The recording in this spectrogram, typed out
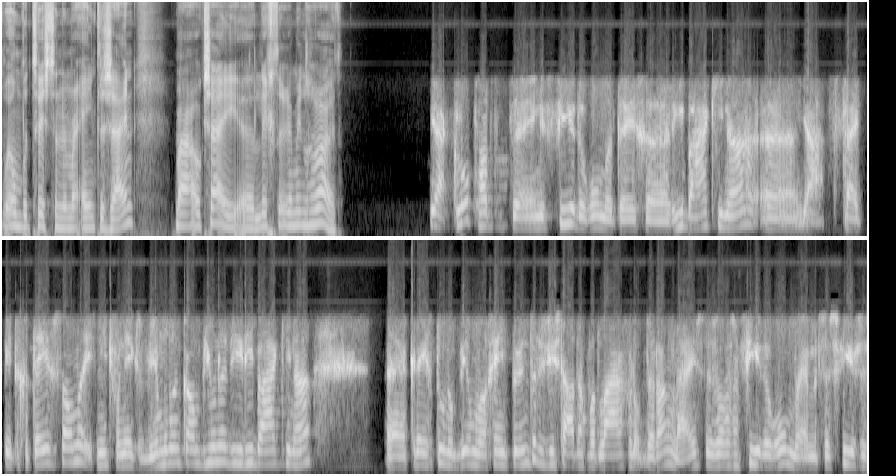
onbetwiste nummer 1 te zijn. Maar ook zij uh, ligt er inmiddels uit. Ja, klopt. Had het in de vierde ronde tegen Ribakina. Uh, ja, vrij pittige tegenstander. Is niet voor niks Wimbledon kampioene, die Ribakina. Uh, kreeg toen op Wimbledon geen punten, dus die staat nog wat lager op de ranglijst. Dus dat was een vierde ronde en met 6-4, 6-4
